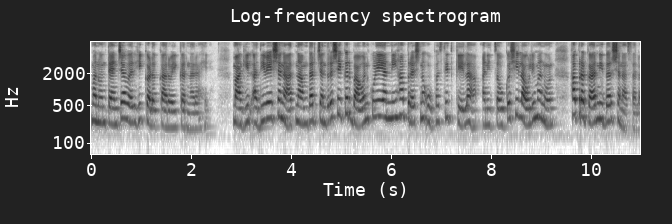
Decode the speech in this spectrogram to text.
म्हणून त्यांच्यावर ही कडक कारवाई करणार आहे. मागील अधिवेशनात नामदार चंद्रशेखर बावनकुळे यांनी हा प्रश्न उपस्थित केला आणि चौकशी लावली म्हणून हा प्रकार निदर्शनास आला.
